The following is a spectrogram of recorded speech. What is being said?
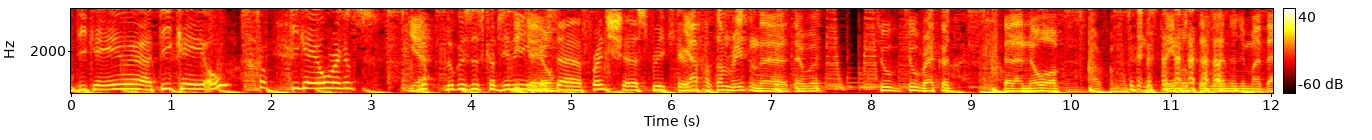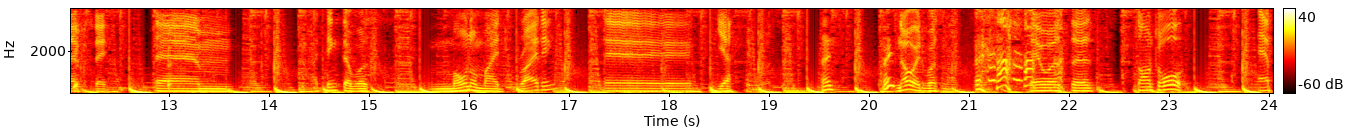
On DKA, uh, DKO, DKO records. Yeah. Lu- Lucas is continuing DKO. his uh, French uh, streak here. Yeah, for some reason uh, there were two two records that I know of are from French labels that landed in my bag today. Um, I think there was Monomite Riding. Uh, yeah, it was. Nice, nice. No, it was not. there was uh, Sandro, Ab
